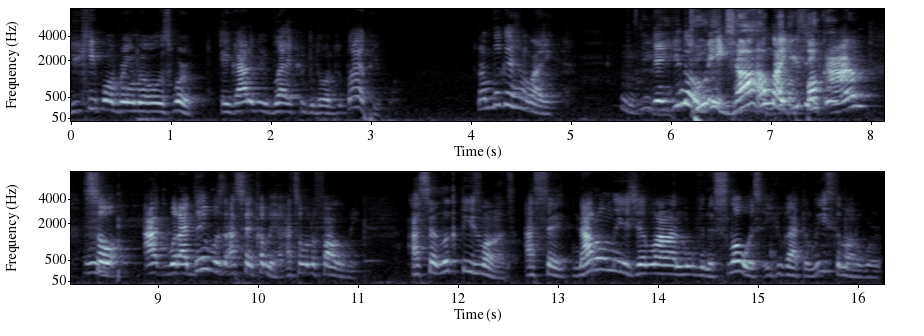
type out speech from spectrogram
"You keep on bringing me all this work. It got to be black people doing it to black people." And I'm looking at him like, yeah, you know Do the me. job, I'm like, you think. I'm? So I, what I did was I said, come here. I told him to follow me. I said, look at these lines. I said, not only is your line moving the slowest and you got the least amount of work,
